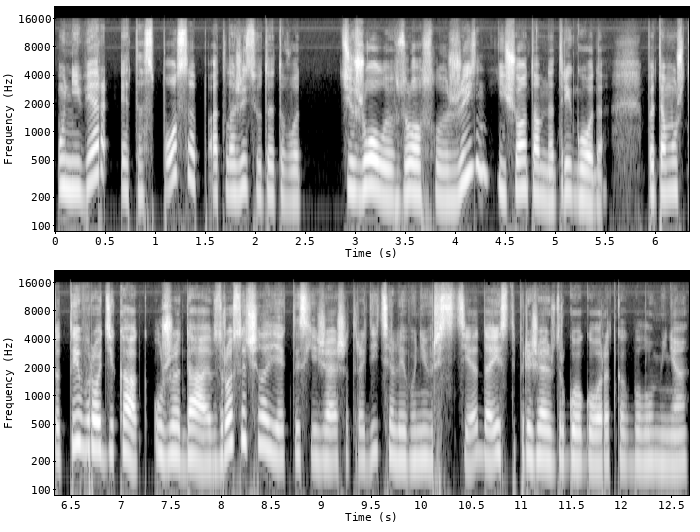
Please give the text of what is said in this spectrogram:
универ — это способ отложить вот это вот тяжелую взрослую жизнь еще там на три года. Потому что ты вроде как уже, да, взрослый человек, ты съезжаешь от родителей в университет, да, если ты приезжаешь в другой город, как было у меня,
